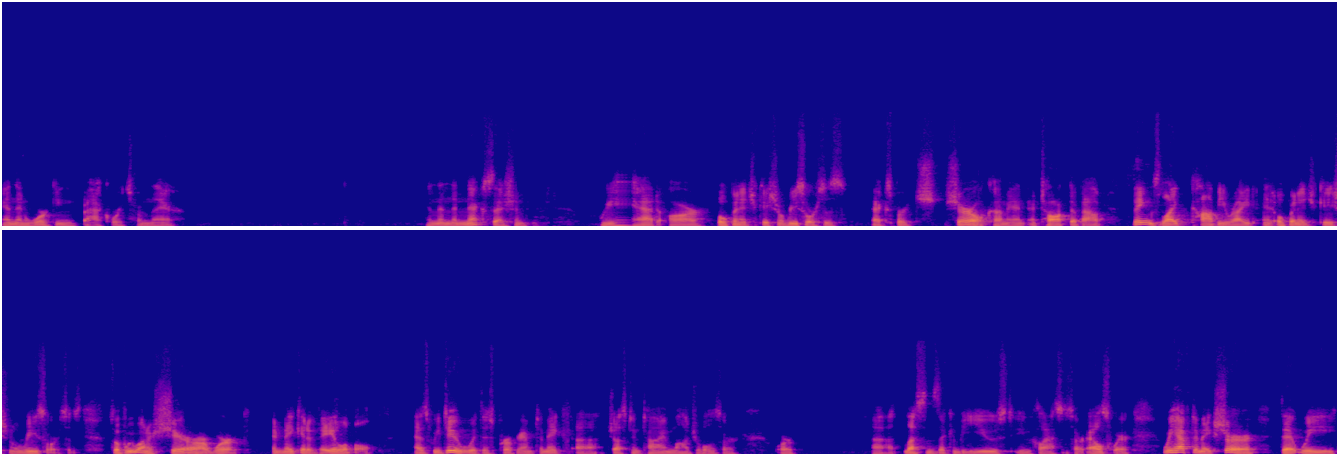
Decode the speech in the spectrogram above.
and then working backwards from there. And then the next session, we had our open educational resources expert Cheryl come in and talked about things like copyright and open educational resources. So if we want to share our work and make it available, as we do with this program to make uh, just-in-time modules or, or uh, lessons that can be used in classes or elsewhere, we have to make sure that we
